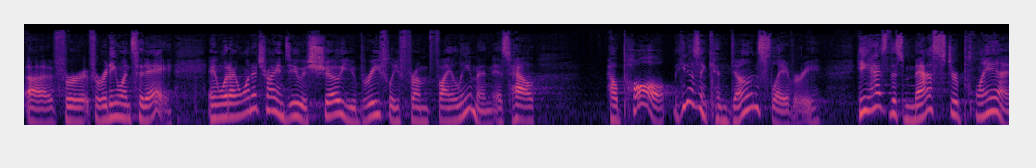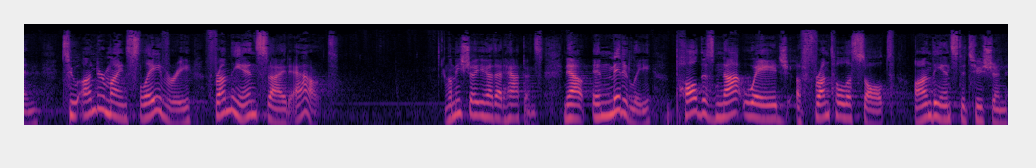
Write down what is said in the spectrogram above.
uh, for, for anyone today. And what I want to try and do is show you briefly from Philemon is how, how Paul, he doesn't condone slavery. He has this master plan to undermine slavery from the inside out. Let me show you how that happens. Now, admittedly, Paul does not wage a frontal assault on the institution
